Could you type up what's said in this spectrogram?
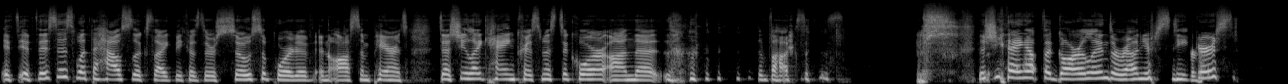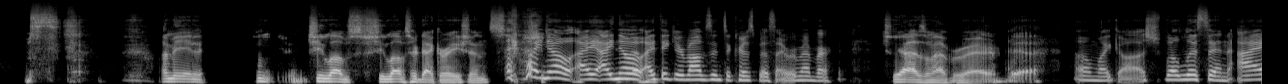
if if this is what the house looks like because they're so supportive and awesome parents, does she like hang Christmas decor on the the boxes? Does she hang up the garland around your sneakers? I mean, she loves she loves her decorations. I know. I I know. I think your mom's into Christmas. I remember. She has them everywhere. Yeah. Oh my gosh. Well, listen, I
